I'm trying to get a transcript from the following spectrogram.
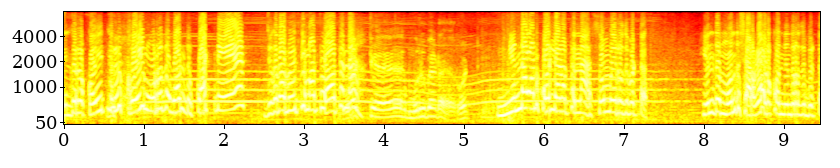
ಇಲ್ದ್ರ ಕೊಯ್ತಿರಿ ಕೈ ಮುರಿದು ಒಂದು ಕೊಟ್ನೆ ಜಿಗದ ಬೀಳ್ತಿ ಮತ್ತೆ ಹೇಳ್ತಾನ. ರೊಟ್ಟಿ ಮುರಿಬೇಡ ರೊಟ್ಟಿ. ನಿನ್ನ ಒಂದು ಕೊಡ್ಲಿ ಅನ್ನತ್ತನ್ನ ಸುಮ್ಮ ಇರೋದು ಬಿಟ್ಟ. ಹಿಂದೆ ಮುಂದೆ ಸರ್ಗ ಹಿಡ್ಕೊಂಡು ನಿಂದ್ರದು ಬಿಟ್ಟ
